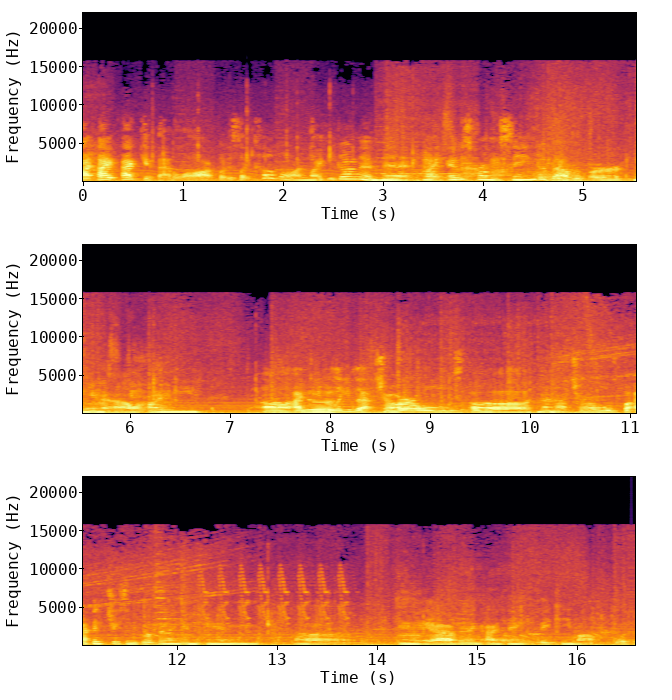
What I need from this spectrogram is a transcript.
I, I, I get that a lot, but it's like, come on, like, you gotta admit, like, it was from the same developer, you know, I mean, uh, I Yeah. do believe that Charles, uh, no, not Charles, but I think Jason Griffin and, and uh, Andy Gavin, I think they came up with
